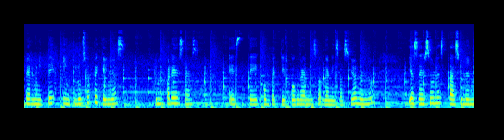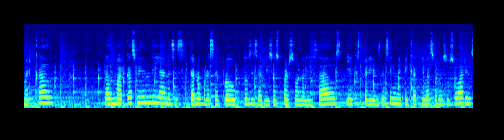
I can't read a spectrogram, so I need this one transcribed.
permite incluso a pequeñas empresas este, competir con grandes organizaciones ¿no? y hacerse un espacio en el mercado. Las marcas hoy en día necesitan ofrecer productos y servicios personalizados y experiencias significativas a los usuarios.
